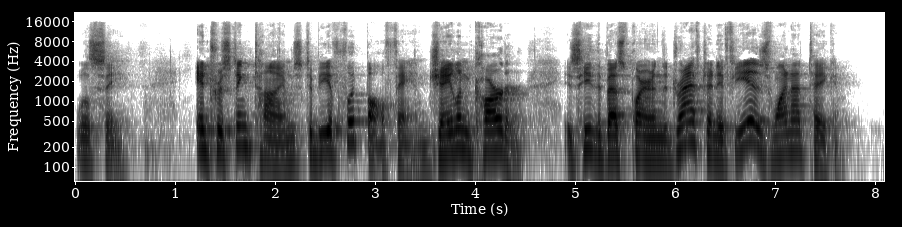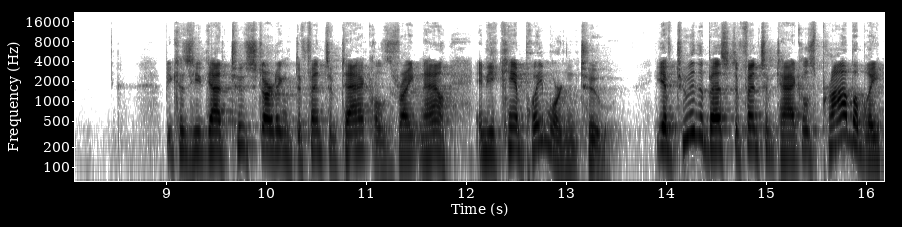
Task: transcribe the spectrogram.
We'll see. Interesting times to be a football fan. Jalen Carter, is he the best player in the draft? And if he is, why not take him? Because you've got two starting defensive tackles right now, and you can't play more than two. You have two of the best defensive tackles, probably,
